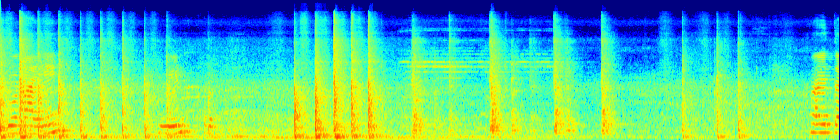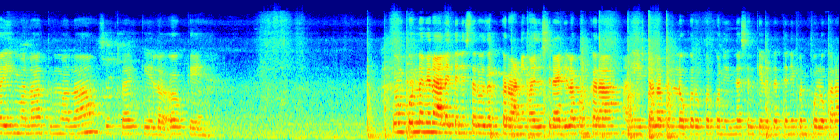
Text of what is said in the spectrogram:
कोण आहे? वीण हाय ताई मला तुम्हाला सबस्क्राईब केलं. ओके कोण कोण नवीन आलंय त्यांनी सर्वजण करा आणि माझ्या दुसऱ्या आयडीला पण करा आणि इंस्टाला पण लवकर लवकर कोणी नसेल केलं तर त्यांनी पण फॉलो करा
